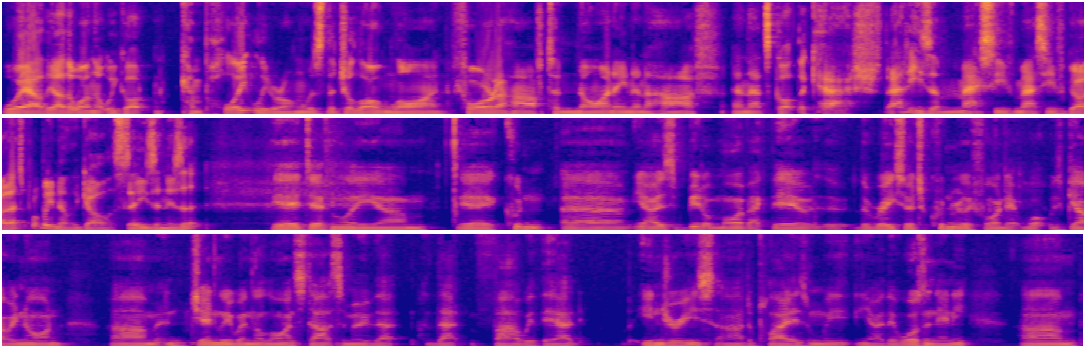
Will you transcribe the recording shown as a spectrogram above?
Wow, the other one that we got completely wrong was the Geelong line, four and a half to nineteen and a half, and that's got the cash. That is a massive, massive go. That's probably another goal of the season, is it? Yeah, definitely. Um, yeah, couldn't. Uh, you know, it's a bit on my back there. The, the research couldn't really find out what was going on. Um, and generally, when the line starts to move that that far without injuries uh, to players, and we, you know, there wasn't any. Um,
